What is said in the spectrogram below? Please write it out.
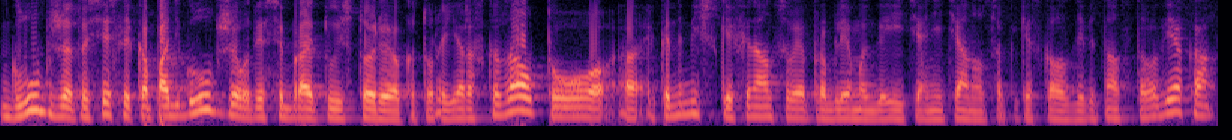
глубже, то есть если копать глубже, вот если брать ту историю, о которой я рассказал, то э, экономические и финансовые проблемы Гаити, они тянутся, как я сказал, с 19 века,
